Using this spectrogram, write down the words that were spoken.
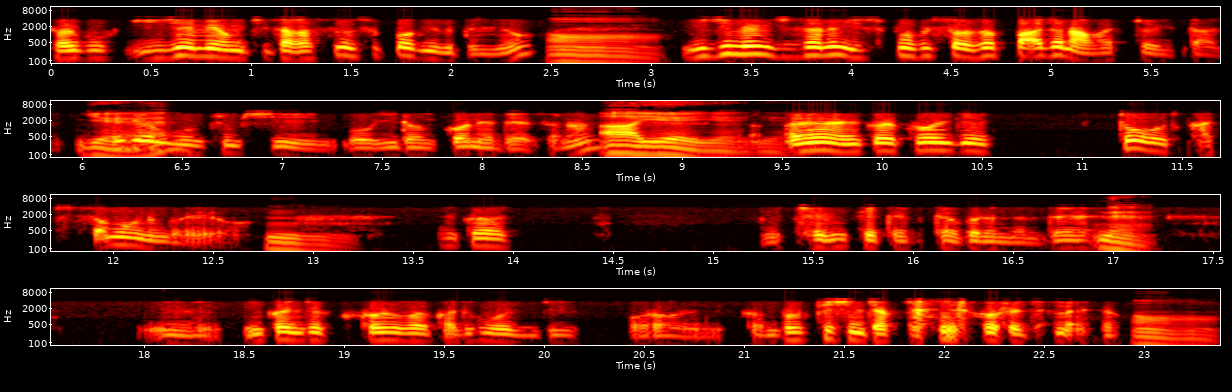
결국 이재명 지사가 쓴 수법이거든요. 어. 이재명 지사는 이 수법을 써서 빠져나왔죠 일단 예. 해경문 김씨 뭐 이런 건에 대해서는 아예예 예, 예, 예. 그러니까 그걸 이제 또 같이 써먹는 거예요. 음. 그러니까 재밌게 되어버렸는데. 네. 예, 그러니까 이제 그걸 가지고 뭐 이제 뭐라 그러니까 물귀신 작전이라고 그러잖아요. 어.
